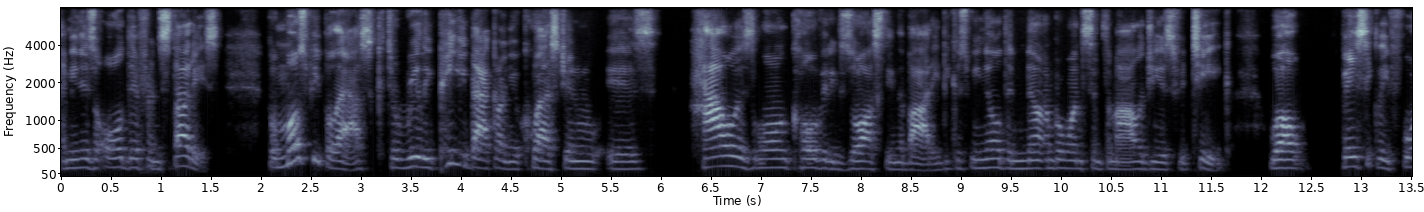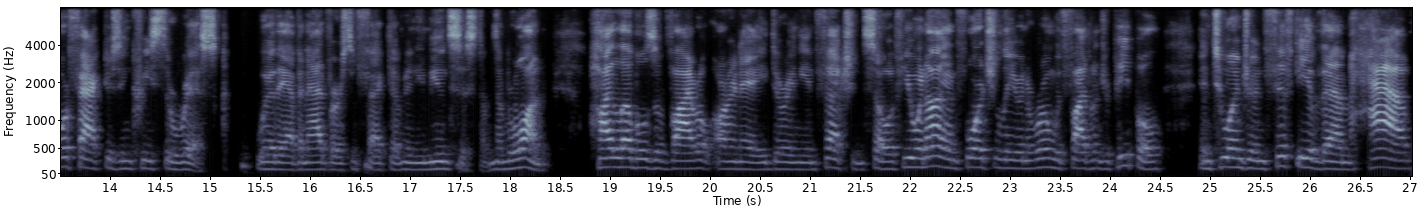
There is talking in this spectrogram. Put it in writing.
I mean, there's all different studies. But most people ask to really piggyback on your question is how is long COVID exhausting the body? Because we know the number one symptomology is fatigue. Well, basically, four factors increase the risk where they have an adverse effect on the immune system. Number one, high levels of viral RNA during the infection. So if you and I, unfortunately, are in a room with 500 people and 250 of them have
